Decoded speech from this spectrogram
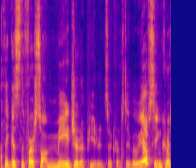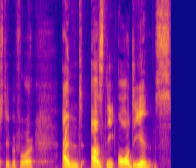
I think it's the first sort of major appearance of Krusty, but we have seen Krusty before. And as the audience,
